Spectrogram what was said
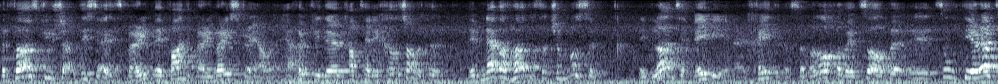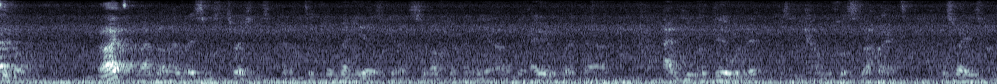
The first few Shabbos, they say it's very, they find it very, very strange. I mean, yeah, hopefully they don't come to any Chil Shabbos, but they've never heard of such a Muslim. They've learnt it maybe in a Cheder, there's some Hitzah, but it's all theoretical. Right? My brother had situations in particular many years ago, so often and the, uh, area went down, and he could deal with it because he'd come us direct. Israelis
